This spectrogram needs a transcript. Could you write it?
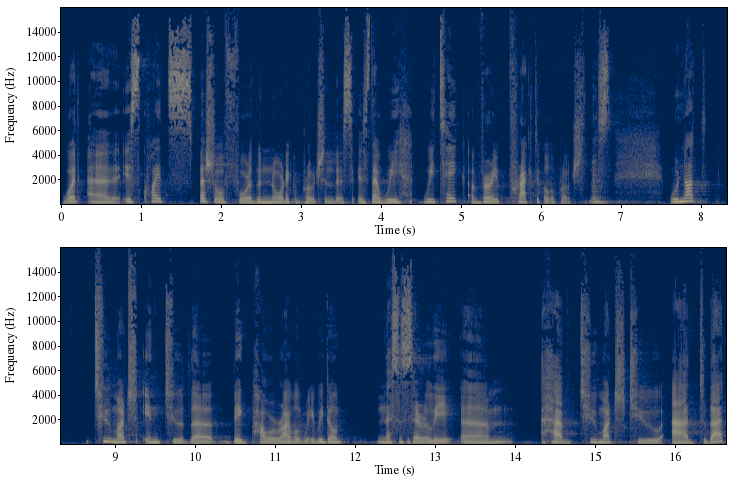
what uh, is quite special for the Nordic approach in this is that we we take a very practical approach to this. Mm. We're not too much into the big power rivalry. We don't necessarily um, have too much to add to that,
